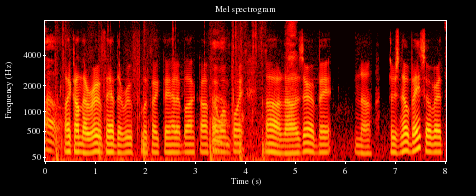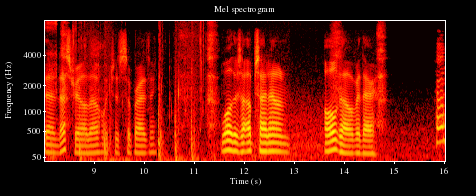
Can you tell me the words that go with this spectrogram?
Oh, Like on the roof, they had the roof look like they had it blocked off at Oh. one point. Oh no, is there a base? No. There's no base over at the industrial though, which is surprising. Whoa, there's an upside down Olga over there. Huh?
